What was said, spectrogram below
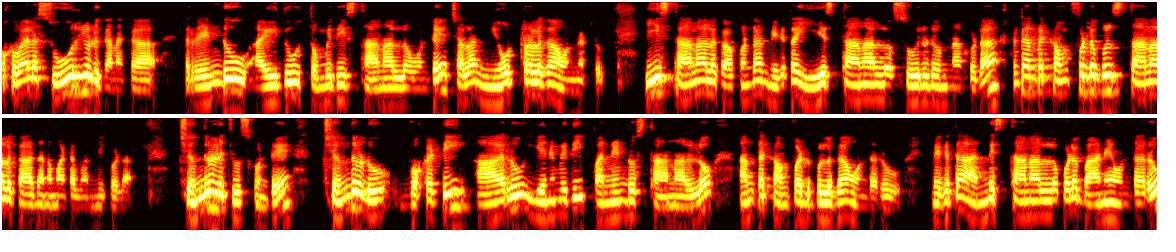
ఒకవేళ సూర్యుడు కనుక రెండు ఐదు తొమ్మిది స్థానాల్లో ఉంటే చాలా న్యూట్రల్గా ఉన్నట్టు. ఈ స్థానాలు కాకుండా మిగతా ఏ స్థానాల్లో సూర్యుడు ఉన్నా కూడా అంటే అంత కంఫర్టబుల్ స్థానాలు కాదనమాట అవన్నీ కూడా. చంద్రుడిని చూసుకుంటే చంద్రుడు ఒకటి ఆరు ఎనిమిది పన్నెండు స్థానాల్లో అంత కంఫర్టబుల్గా ఉండరు. మిగతా అన్ని స్థానాల్లో కూడా బాగానే ఉంటారు.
